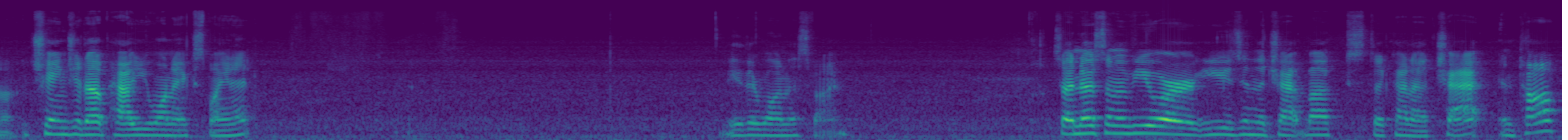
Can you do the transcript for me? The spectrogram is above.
uh, change it up how you want to explain it. Either one is fine. So I know some of you are using the chat box to kind of chat and talk.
